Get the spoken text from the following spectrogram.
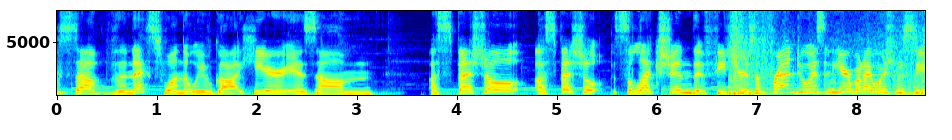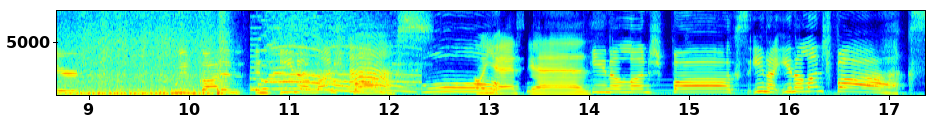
next up, the next one that we've got here is um a special a special selection that features a friend who isn't here but I wish was here. We've got an, an Ina lunchbox. Oh yes, yes. Ina lunchbox. Ina Ina lunchbox.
